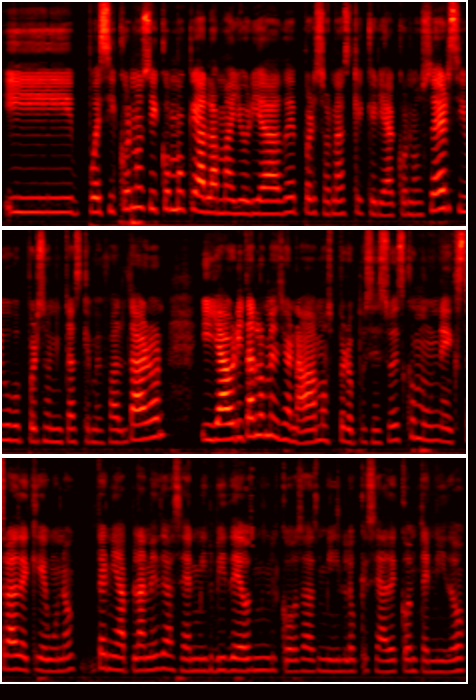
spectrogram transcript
Y pues sí conocí como que a la mayoría de personas que quería conocer, sí hubo personitas que me faltaron y ya ahorita lo mencionábamos, pero pues eso es como un extra de que uno tenía planes de hacer mil videos, mil cosas, mil lo que sea de contenido,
